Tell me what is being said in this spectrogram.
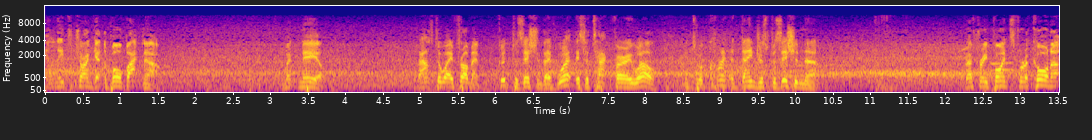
He'll need to try and get the ball back now. McNeil. Bounced away from him. Good position. They've worked this attack very well into a quite a dangerous position now. Referee points for a corner.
